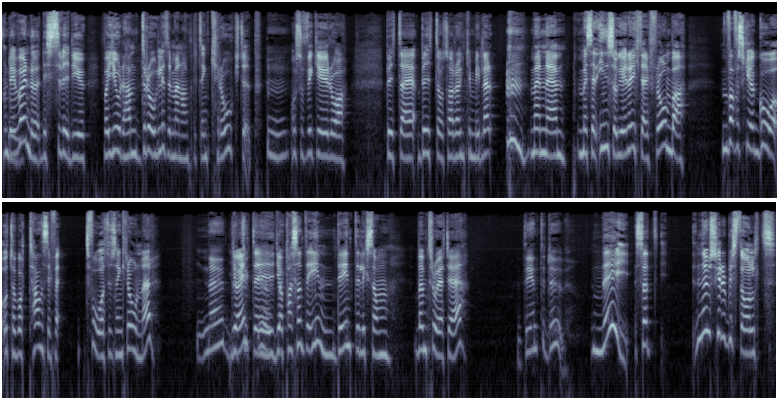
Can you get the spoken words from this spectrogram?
Och det Mm. var ändå, det svider ju. Vad gjorde han? Drog lite med någon liten krok typ. Mm. Och så fick jag ju då bita, bita och ta röntgenbilder. men, eh, men sen insåg jag när jag gick därifrån bara, men varför ska jag gå och ta bort tandsten för 2000 kronor? Nej, Jag, är inte, jag passar inte in. Det är inte liksom, vem tror jag att jag är? Det är inte du. Nej, så att nu ska du bli stolt,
